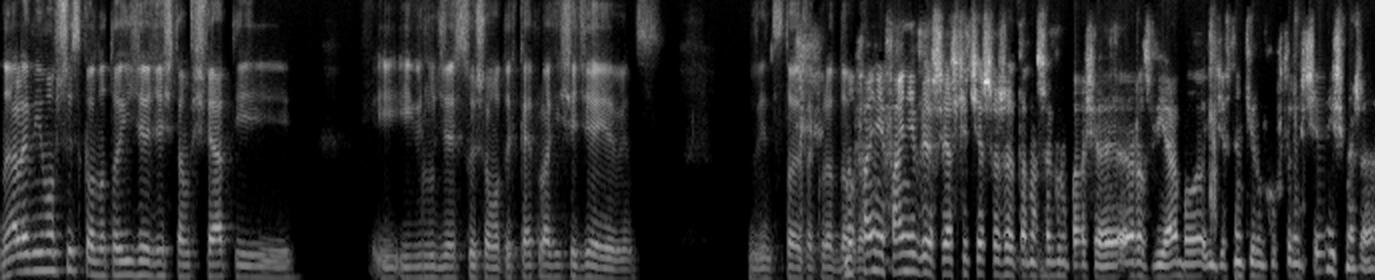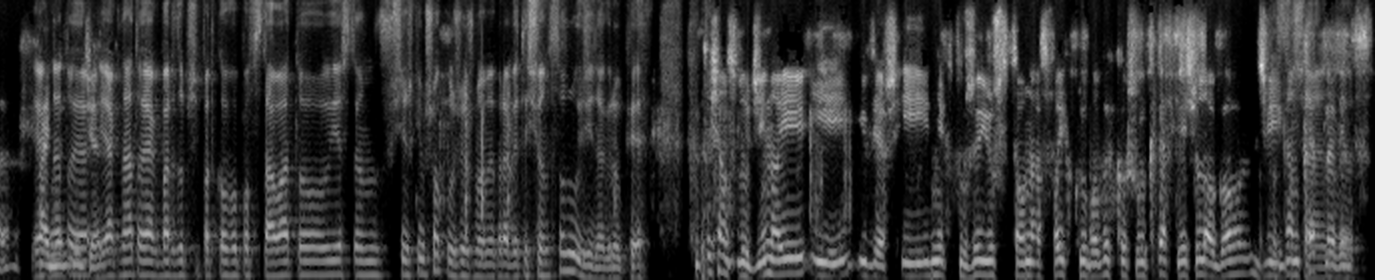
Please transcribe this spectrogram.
No ale mimo wszystko, no to idzie gdzieś tam w świat i, i, i ludzie słyszą o tych ketlach i się dzieje, więc więc to jest akurat no dobre. No fajnie, fajnie, wiesz, ja się cieszę, że ta nasza grupa się rozwija, bo idzie w tym kierunku, w którym chcieliśmy, że jak na to. Jak, jak, na to, jak bardzo przypadkowo powstała, to jestem w ciężkim szoku, że już mamy prawie tysiąc ludzi na grupie. Tysiąc ludzi, no i, i, i wiesz, i niektórzy już chcą na swoich klubowych koszulkach mieć logo Dźwigam Keple, więc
